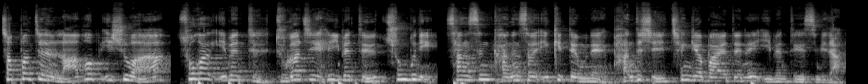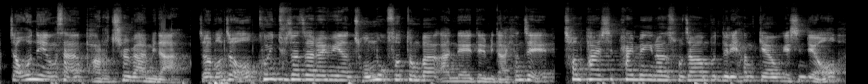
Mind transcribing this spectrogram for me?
첫 번째는 락업 이슈와 소각 이벤트 두 가지 이벤트 충분히 상승 가능성이 있기 때문에 반드시 챙겨봐야 되는 이벤트겠습니다. 자, 오늘 영상 바로 출발합니다. 자, 먼저 코인 투자자를 위한 종목 소통방 안내해 드립니다. 현재 1088명이라는 소장한 분들이 함께하고 계신데요.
